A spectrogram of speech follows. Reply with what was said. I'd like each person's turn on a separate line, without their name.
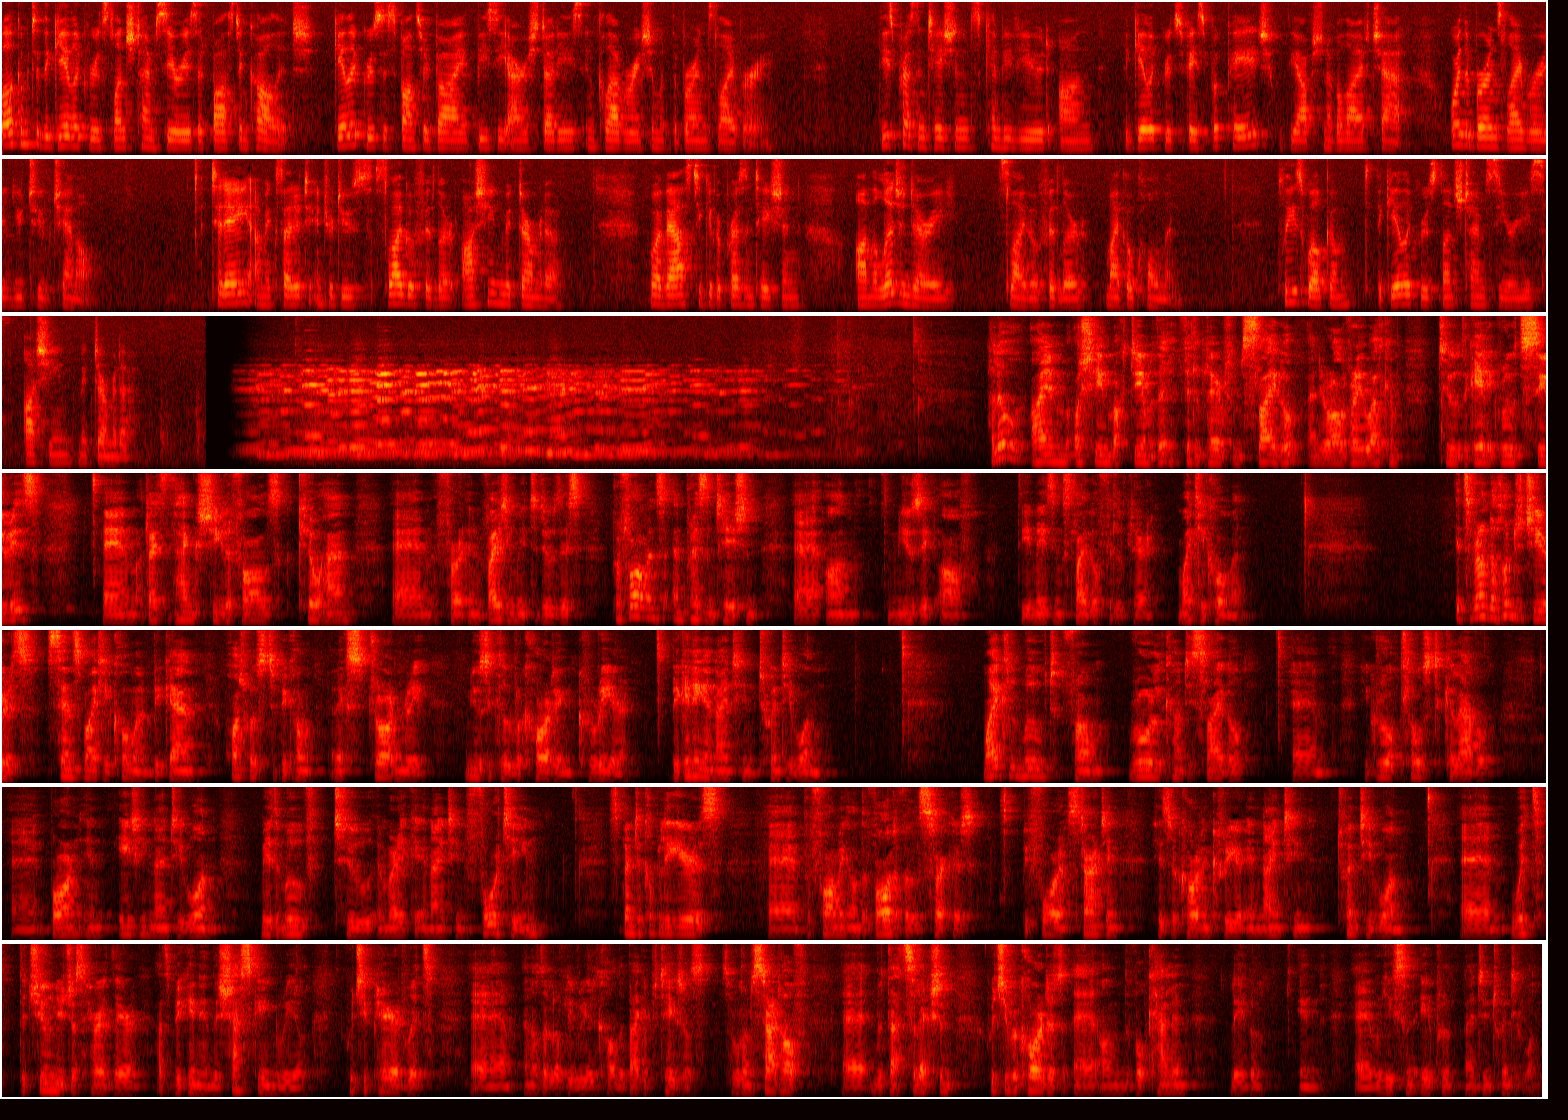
Welcome to the Gaelic Roots Lunchtime Series at Boston College. Gaelic Roots is sponsored by BC Irish Studies in collaboration with the Burns Library. These presentations can be viewed on the Gaelic Roots Facebook page with the option of a live chat or the Burns Library YouTube channel. Today I'm excited to introduce Sligo fiddler Oisín McDermott, who I've asked to give a presentation on the legendary Sligo fiddler Michael Coleman. Please welcome to the Gaelic Roots Lunchtime Series, Oisín McDermott.
Hello, I'm Oisín McDermott, fiddle player from Sligo, and you're all very welcome to the Gaelic Roots series. Um, I'd like to thank Sheila Falls Keohan um, for inviting me to do this performance and presentation uh, on the music of the amazing Sligo fiddle player Michael Coleman. It's around 100 years since Michael Coleman began what was to become an extraordinary musical recording career, beginning in 1921. Michael moved from rural County Sligo. Um, he grew up close to Killavil. Uh, born in 1891, made the move to America in 1914. Spent a couple of years um, performing on the vaudeville circuit before starting his recording career in 1921 um, with the tune you just heard there at the beginning, the Shaskeen reel, which he paired with um, another lovely reel called The Bag of Potatoes. So we're going to start off uh, with that selection, which he recorded uh, on the Vocalion label in uh, release in April 1921.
